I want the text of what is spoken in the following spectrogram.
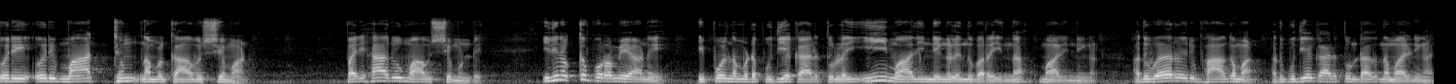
ഒരു ഒരു മാറ്റം നമ്മൾക്ക് ആവശ്യമാണ്. പരിഹാരവും ആവശ്യമുണ്ട്. ഇതിനൊക്കെ പുറമെയാണ് ഇപ്പോൾ നമ്മുടെ പുതിയ കാലത്തുള്ള ഈ മാലിന്യങ്ങൾ എന്ന് പറയുന്ന മാലിന്യങ്ങൾ. അത് വേറൊരു ഭാഗമാണ്. അത് പുതിയ കാലത്തുണ്ടാകുന്ന മാലിന്യങ്ങൾ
